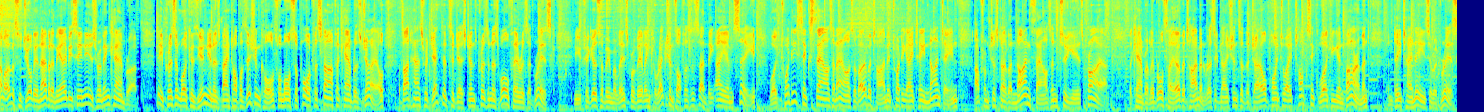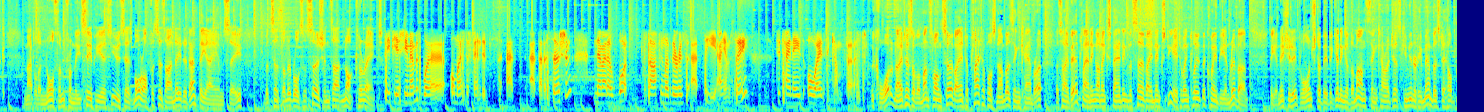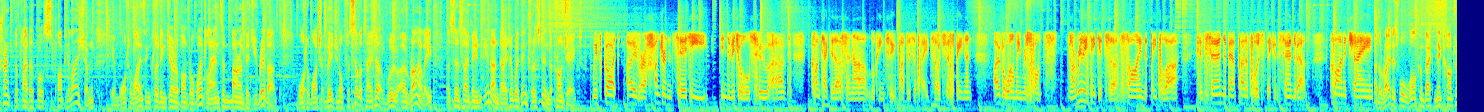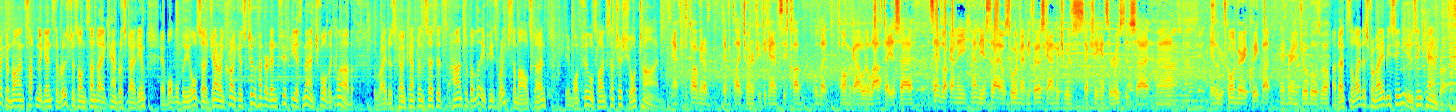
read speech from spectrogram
Hello, this is Julian Abbott in the ABC Newsroom in Canberra. The Prison Workers Union has backed opposition calls for more support for staff at Canberra's jail, but has rejected suggestions prisoners' welfare is at risk. New figures have been released revealing corrections officers at the AMC worked 26,000 hours of overtime in 2018-19, up from just over 9,000 two years prior. The Canberra Liberals say overtime and resignations at the jail point to a toxic working environment and detainees are at risk. Madeline Northam from the CPSU says more officers are needed at the AMC, but says the Liberals' assertions are not correct. CPSU members were almost offended at, at that assertion. No matter what staffing level there is at the AMC, detainees always come first. The coordinators of a month long survey into platypus numbers in Canberra say they're planning on expanding the survey next year to include the Queanbeyan River. The initiative, launched at the beginning of the month, encourages community members to help track the platypus population in waterways including Jerrabomberra wetlands and Murrumbidgee River. Waterwatch regional facilitator Woo O'Reilly says they've been inundated with interest in the project. We've got over 130 individuals who have contacted us and are looking to participate. So it's just been an overwhelming response. And I really think it's a sign that people are concerned about platypus, they're concerned about climate change. The Raiders will welcome back Nick Cotric and Ryan Sutton against the Roosters on Sunday at Canberra Stadium at what will be also Jarrod Croker's 250th match for the club. The Raiders co-captain says it's hard to believe he's reached the milestone in what feels like such a short time. Yeah, if you'd have told me I'd ever play 250 games for this club all that time ago, I would have laughed at you. So it seems like only only yesterday I was talking about my first game, which was actually against the Roosters. So um, yeah, look, it's gone very quick, but been very enjoyable as well. that's the latest from ABC News in Canberra.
